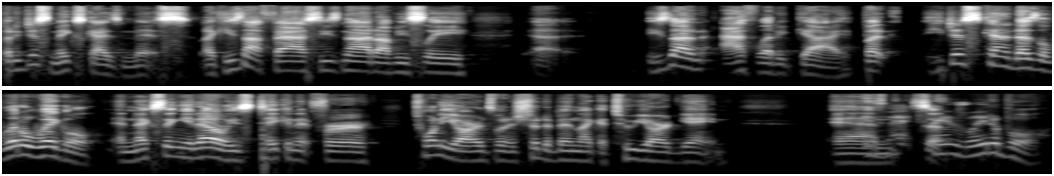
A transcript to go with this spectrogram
but he just makes guys miss. Like he's not fast. He's not obviously. Uh, he's not an athletic guy, but he just kind of does a little wiggle, and next thing you know, he's taking it for 20 yards when it should have been like a two yard gain. And is that so, translatable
